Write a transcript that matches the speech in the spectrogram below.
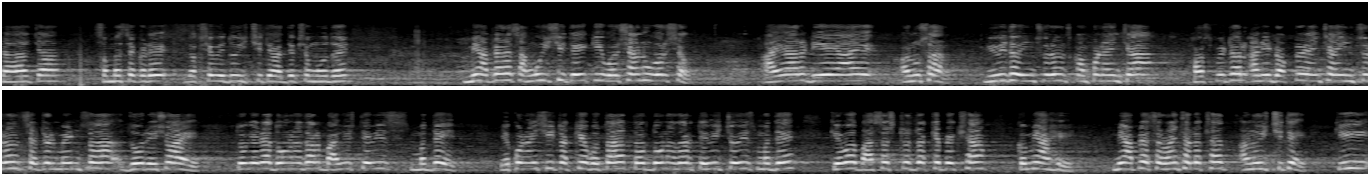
छळाच्या समस्येकडे लक्ष वेधू इच्छिते अध्यक्ष महोदय. मी आपल्याला सांगू इच्छिते की वर्षानुवर्ष I R D A I अनुसार विविध इन्शुरन्स कंपन्यांच्या हॉस्पिटल आणि डॉक्टर यांच्या इन्शुरन्स सेटलमेंटचा जो रेशो आहे तो गेल्या दोन हजार बावीस तेवीसमध्ये एकोणऐंशी टक्के होता तर दोन हजार तेवीस चोवीसमध्ये केवळ बासष्ट टक्केपेक्षा कमी आहे. मी आपल्या सर्वांच्या लक्षात आणू इच्छिते की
